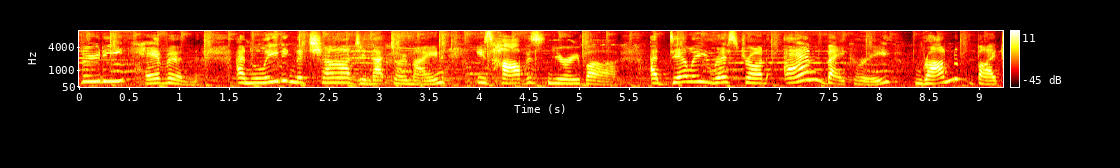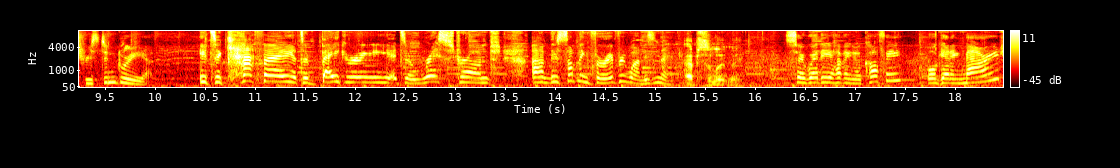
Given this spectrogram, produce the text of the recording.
foodie heaven. And leading the charge in that domain is Harvest Newry Bar, a deli, restaurant and bakery run by Tristan Grier. It's a cafe, it's a bakery, it's a restaurant. Um, there's something for everyone, isn't it? Absolutely. So whether you're having a coffee or getting married,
